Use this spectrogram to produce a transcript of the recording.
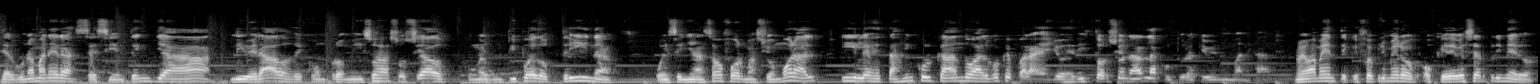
de alguna manera se sienten ya liberados de compromisos asociados con algún tipo de doctrina o enseñanza o formación moral y les estás inculcando algo que para ellos es distorsionar la cultura que vienen manejando. Nuevamente, ¿qué fue primero o qué debe ser primero?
